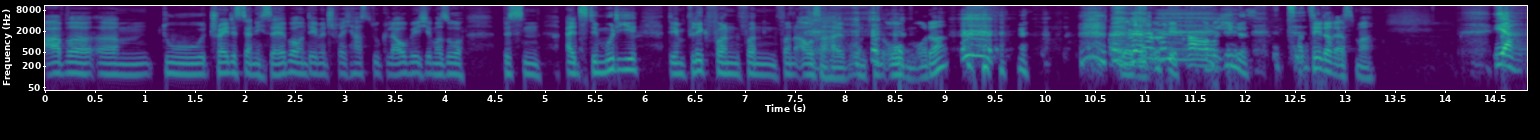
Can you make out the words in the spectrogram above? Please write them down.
aber ähm, du tradest ja nicht selber und dementsprechend hast du, glaube ich, immer so ein bisschen als die Mutti den Blick von, von, von außerhalb und von oben, oder? Sehr gut. Okay. Aber Ines, erzähl doch erstmal. Ja,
